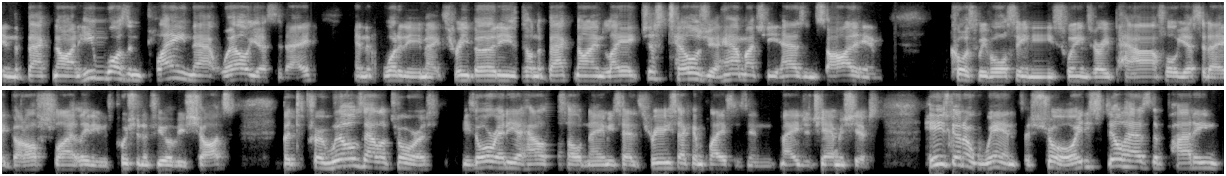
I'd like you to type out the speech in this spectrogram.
in the back nine. He wasn't playing that well yesterday. And what did he make? Three birdies on the back nine late. Just tells you how much he has inside of him. Of course, we've all seen his swings very powerful. Yesterday, it got off slightly and he was pushing a few of his shots. But for Will Zalatoris, he's already a household name. He's had three second places in major championships. He's going to win for sure. He still has the putting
